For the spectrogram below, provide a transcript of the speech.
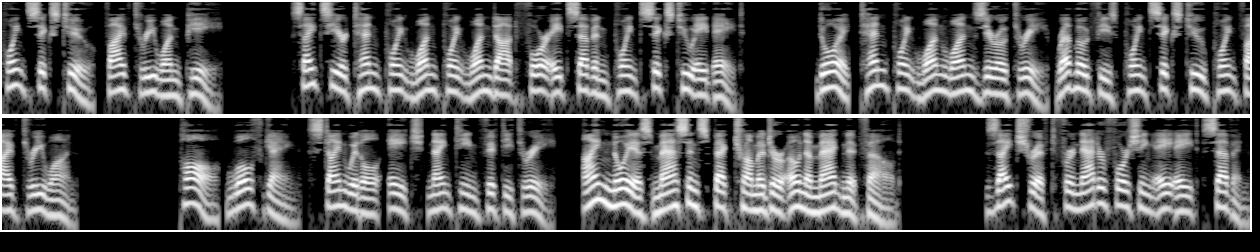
.62, 531p. CiteSeer 10.1.1.487.6288. doi 10.1103 RevModPhys.62.531 Paul, Wolfgang, Steinwedel, H. 1953. Ein neues Massenspektrometer ohne Magnetfeld. Zeitschrift für Naturforschung A8 7,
